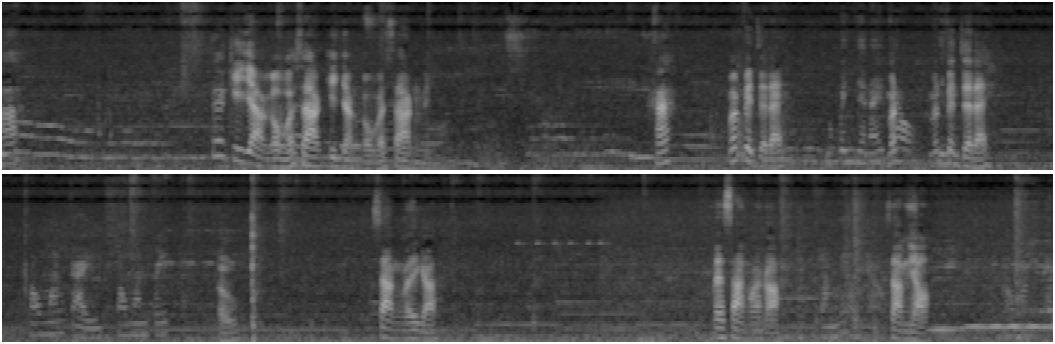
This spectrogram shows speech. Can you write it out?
ฮะเพื่อ กินอย่างกับวาซังกินอย่างกับวาซังนี่ฮะมันเป็นจะได้มันเป็นยังไงมันเจ้ามันเป็นจะได้ข้าวมันไก่ข้าวมันเป็ดเอาสั่งอะไรกะแม่สั่งมากะสั่งแล้วเจ้าสั่งยาวข้าวมันไก่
